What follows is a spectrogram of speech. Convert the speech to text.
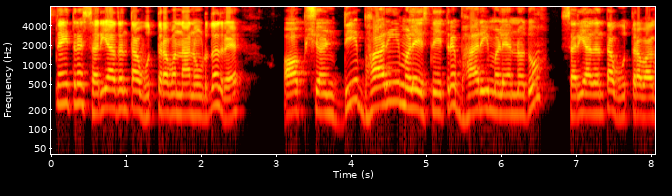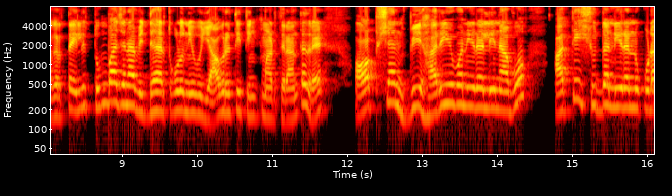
ಸ್ನೇಹಿತರೆ ಸರಿಯಾದಂಥ ಉತ್ತರವನ್ನು ನೋಡೋದಾದ್ರೆ ಆಪ್ಷನ್ ಡಿ ಭಾರಿ ಮಳೆ. ಸ್ನೇಹಿತರೆ, ಭಾರಿ ಮಳೆ ಅನ್ನೋದು ಸರಿಯಾದಂಥ ಉತ್ತರವಾಗಿರುತ್ತೆ. ಇಲ್ಲಿ ತುಂಬ ಜನ ವಿದ್ಯಾರ್ಥಿಗಳು ನೀವು ಯಾವ ರೀತಿ ಥಿಂಕ್ ಮಾಡ್ತೀರಾ ಅಂತಂದ್ರೆ ಆಪ್ಷನ್ ಬಿ ಹರಿಯುವ ನೀರಲ್ಲಿ ನಾವು ಅತಿ ಶುದ್ಧ ನೀರನ್ನು ಕೂಡ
